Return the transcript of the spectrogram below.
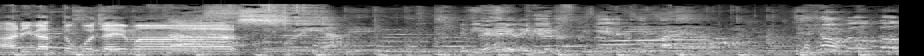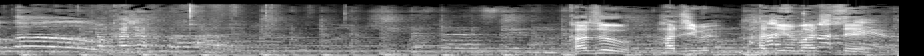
ありがとうございます。カズはじめはじめまして。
